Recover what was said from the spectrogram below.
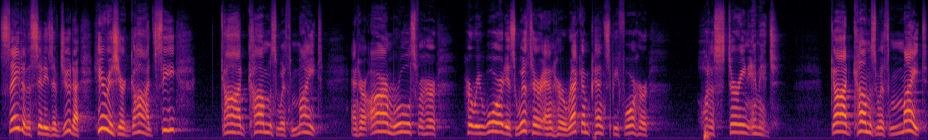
Say to the cities of Judah, Here is your God. See, God comes with might, and her arm rules for her. Her reward is with her, and her recompense before her. What a stirring image! God comes with might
